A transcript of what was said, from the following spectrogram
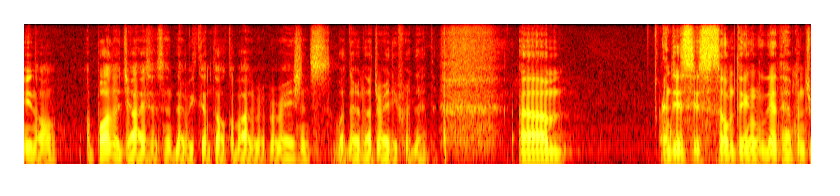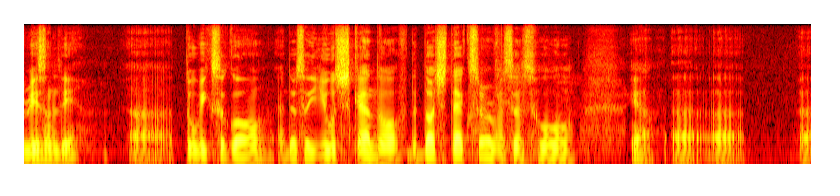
you know, apologizes and then we can talk about reparations, but they're not ready for that. Um, and this is something that happened recently. uh, two weeks ago, there's a huge scandal of the Dutch tech services who, yeah, uh, uh, uh,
